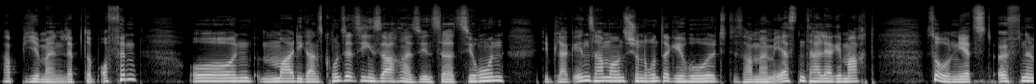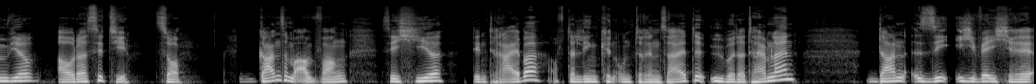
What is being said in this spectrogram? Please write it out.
habe hier meinen Laptop offen und mal die ganz grundsätzlichen Sachen, also die Installation, die Plugins haben wir uns schon runtergeholt. Das haben wir im ersten Teil ja gemacht. So, und jetzt öffnen wir Audacity. So, ganz am Anfang sehe ich hier den Treiber auf der linken unteren Seite über der Timeline. Dann sehe ich, welche,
